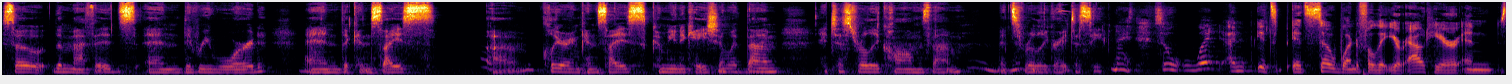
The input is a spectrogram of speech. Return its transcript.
So the methods and the reward and the concise, um, clear and concise communication with them, it just really calms them it's really great to see. Nice. So what? I'm, it's it's so wonderful that you're out here and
